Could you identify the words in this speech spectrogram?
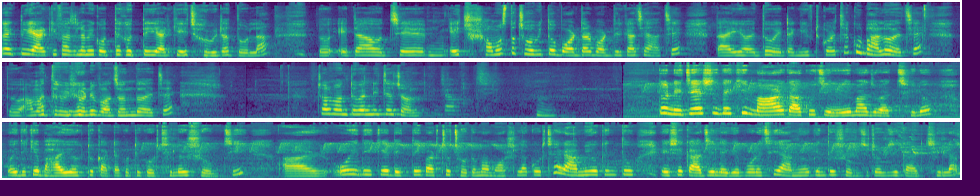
তো একটু ইয়ার্কি ফাজলামি করতে করতেই আর কি এই ছবিটা তোলা। তো এটা হচ্ছে এই সমস্ত ছবি তো বর্দার বর্দির কাছে আছে, তাই হয়তো এটা গিফট করেছে, খুব ভালো হয়েছে। তো আমার তো ভীষণই পছন্দ হয়েছে। চল মন্ত এবার নিচে চল। হুম। তো নিচে এসে দেখি মা আর কাকু চিংড়ি মাছ বাচ্ছিল। ওইদিকে ভাইও একটু কাটাকুটি করছিল সবজি। আর ওইদিকে দেখতেই পারছ ছোটো মা মশলা করছে, আর আমিও কিন্তু এসে কাজে লেগে পড়েছি, আমিও কিন্তু সবজি টবজি কাটছিলাম।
